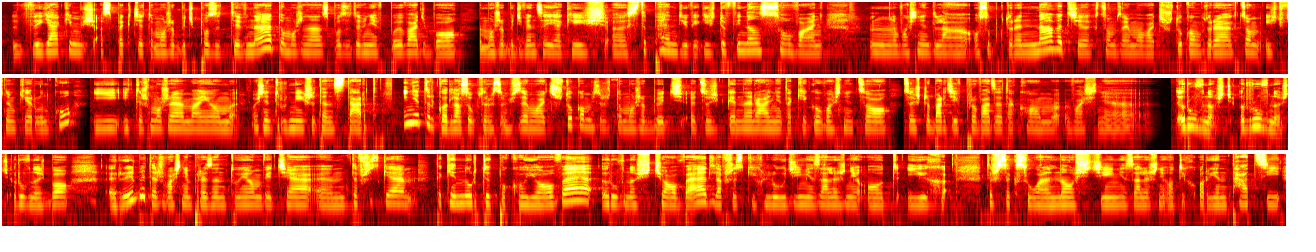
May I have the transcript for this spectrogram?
w jakimś aspekcie to może być pozytywne, to może na nas pozytywnie wpływać, bo może być więcej jakichś e, stypendiów, jakichś dofinansowań mm, właśnie dla osób, które nawet się chcą zajmować sztuką, które chcą iść w tym kierunku i, i też może mają właśnie trudniejszy ten start. I nie tylko dla osób, które chcą się zajmować sztuką, myślę, że to może być coś generalnie takiego właśnie, co, co jeszcze bardziej wprowadza taką właśnie równość, równość, równość, bo ryby też właśnie prezentują, wiecie, te wszystkie takie nurty pokojowe, równościowe dla wszystkich ludzi, niezależnie od ich też seksualności, niezależnie od ich orientacji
